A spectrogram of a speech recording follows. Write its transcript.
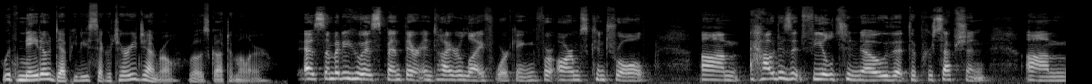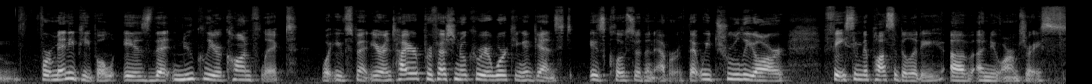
with NATO Deputy Secretary General Rose Gottemoeller. As somebody who has spent their entire life working for arms control, um, how does it feel to know that the perception um, for many people is that nuclear conflict, what you've spent your entire professional career working against, is closer than ever? That we truly are facing the possibility of a new arms race?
